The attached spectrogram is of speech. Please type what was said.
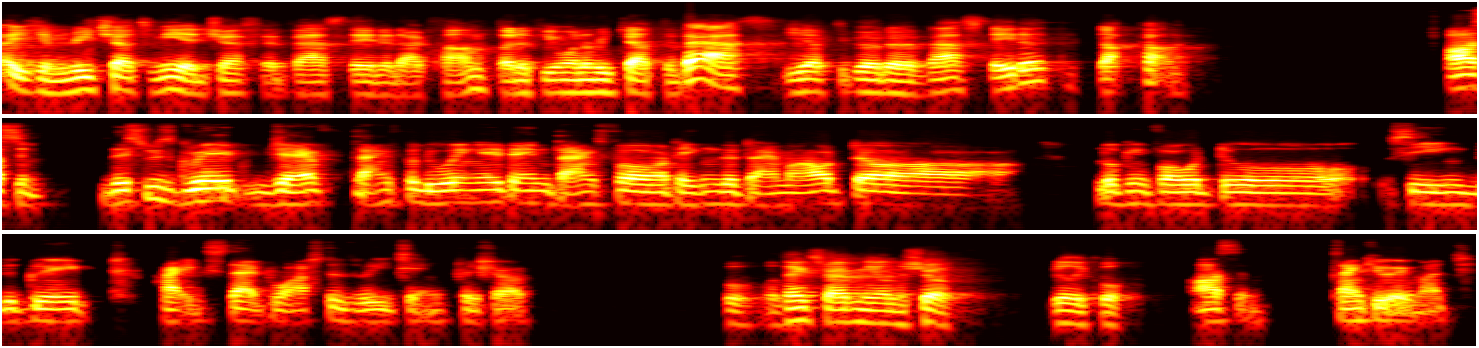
Oh, you can reach out to me at jeff at vastdata.com. But if you want to reach out to Vast, you have to go to vastdata.com. Awesome. This was great, Jeff. Thanks for doing it and thanks for taking the time out. Uh, looking forward to seeing the great heights that Vast is reaching for sure. Cool. Well, thanks for having me on the show. Really cool. Awesome. Thank you very much.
